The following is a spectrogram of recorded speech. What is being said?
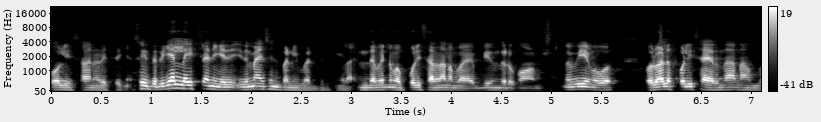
போலீஸா நடிச்சிருக்கீங்க. ஸோ இது ரியல் லைஃப்ல நீங்க இது இமேஜின் பண்ணி பார்த்துருக்கீங்களா? இந்த மாதிரி நம்ம போலீஸா இருந்தா நம்ம எப்படி இருந்திருக்கோம்? மேபி ஒருவேளை போலீஸா இருந்தா நம்ம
